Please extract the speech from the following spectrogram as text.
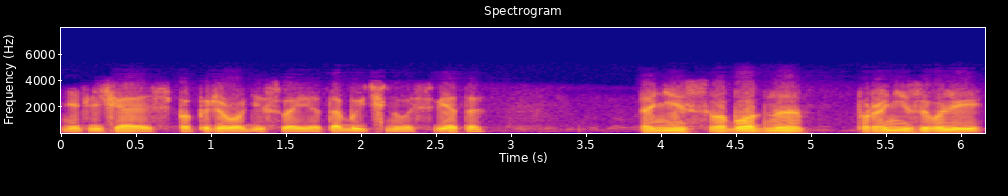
Не отличаясь по природе своей от обычного света, они свободно пронизывали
